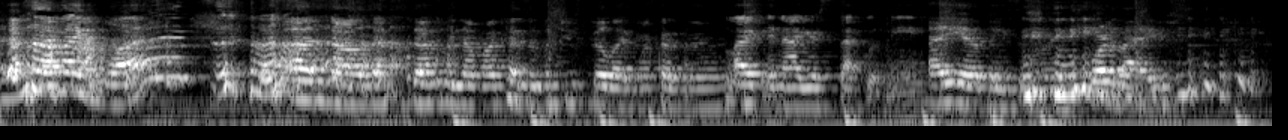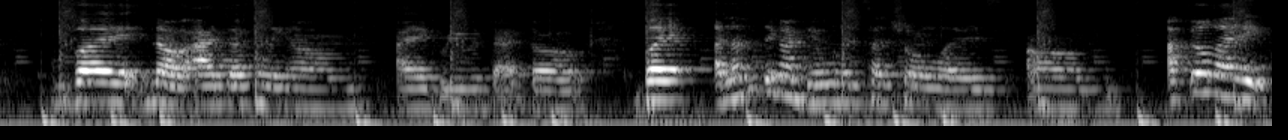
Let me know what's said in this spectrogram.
And I'm like, what? uh, no, that's definitely not my cousin, but you feel like my cousin. Like, and now you're stuck with me. I am, basically, for life. But no, I definitely, um, I agree with that though. But another thing I did want to touch on was, um, I feel like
